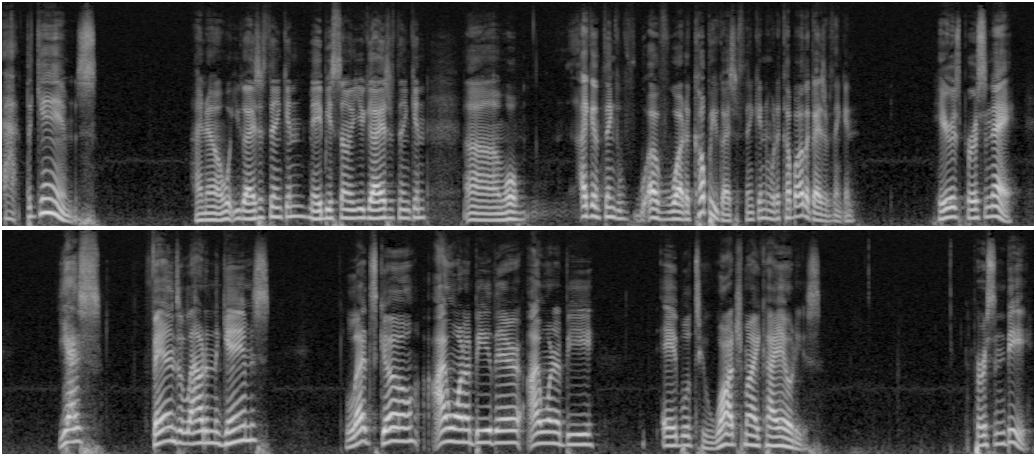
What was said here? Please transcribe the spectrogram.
at the games. I know what you guys are thinking. Maybe some of you guys are thinking, uh, well, I can think of, of what a couple of you guys are thinking, what a couple other guys are thinking. Here's person A. Yes, fans allowed in the games. Let's go. I want to be there. I want to be able to watch my Coyotes. Person B.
